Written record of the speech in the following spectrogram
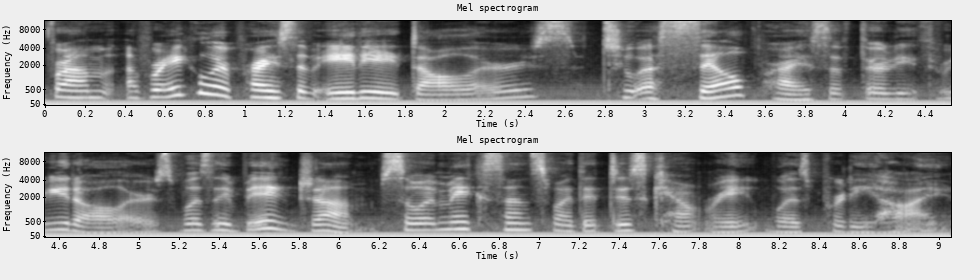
From a regular price of $88 to a sale price of $33 was a big jump, so it makes sense why the discount rate was pretty high.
